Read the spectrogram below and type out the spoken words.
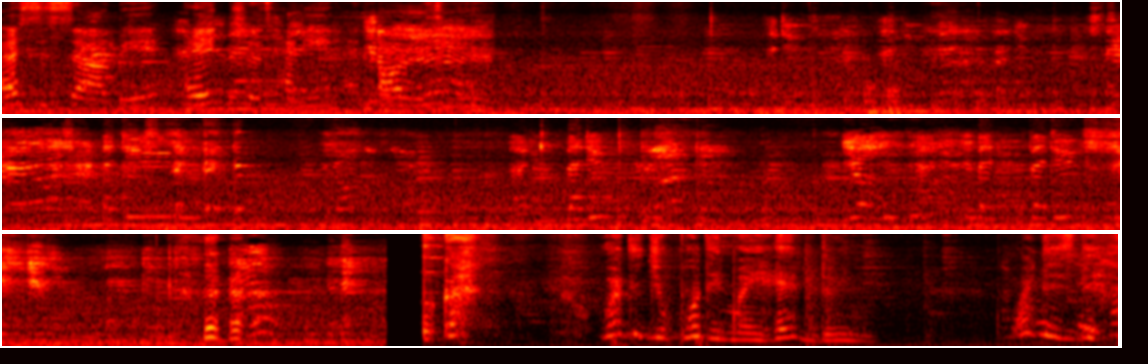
S is Sabi, H is Hanin, put in my head doing? What is this?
